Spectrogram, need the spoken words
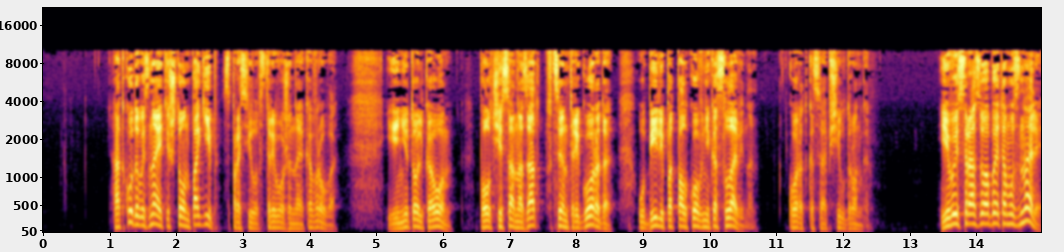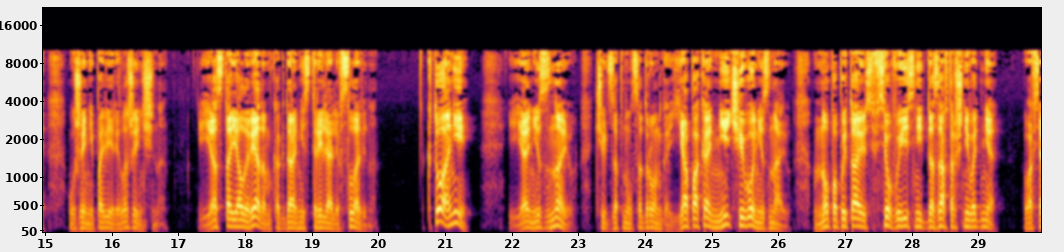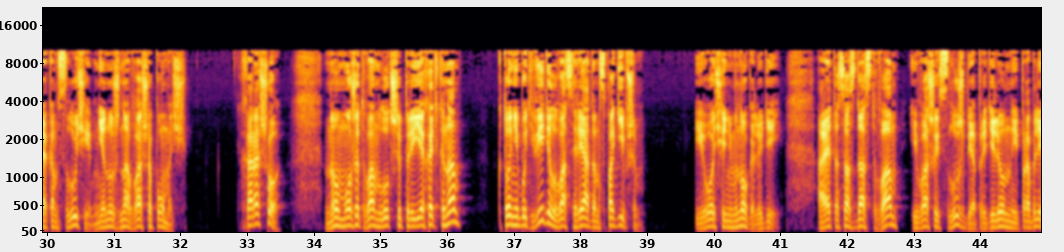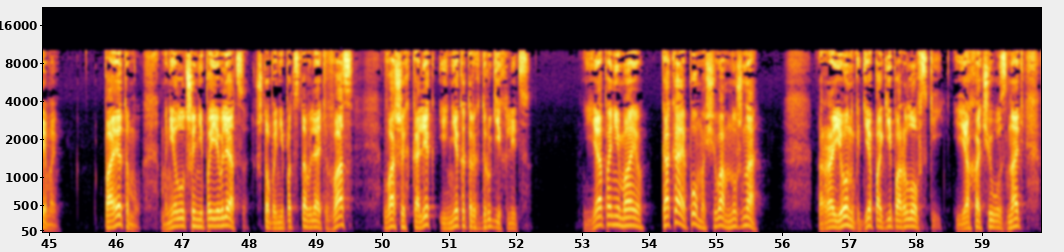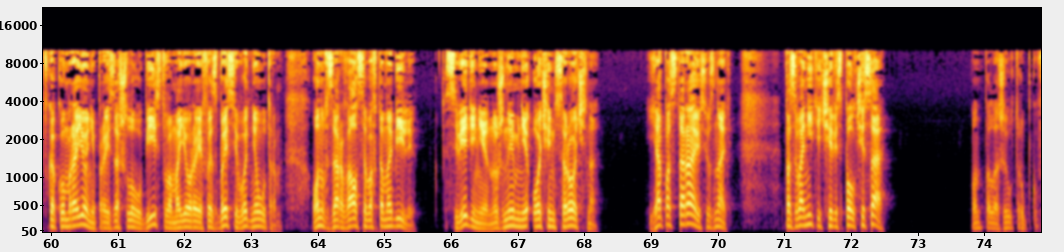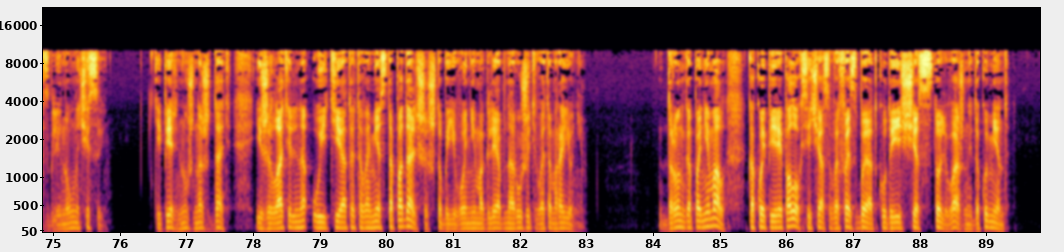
«Откуда вы знаете, что он погиб?» — спросила встревоженная Коврова. «И не только он. Полчаса назад в центре города убили подполковника Славина», — коротко сообщил Дронго. «И вы сразу об этом узнали?» — уже не поверила женщина. Я стоял рядом, когда они стреляли в Славина. Кто они? Я не знаю, чуть запнулся Дронга. Я пока ничего не знаю, но попытаюсь все выяснить до завтрашнего дня. Во всяком случае, мне нужна ваша помощь. Хорошо. Но, может, вам лучше приехать к нам? Кто-нибудь видел вас рядом с погибшим? И очень много людей. А это создаст вам и вашей службе определенные проблемы. Поэтому мне лучше не появляться, чтобы не подставлять вас, ваших коллег и некоторых других лиц. Я понимаю. Какая помощь вам нужна? Район, где погиб Орловский. Я хочу узнать, в каком районе произошло убийство майора ФСБ сегодня утром. Он взорвался в автомобиле. Сведения нужны мне очень срочно. Я постараюсь узнать. Позвоните через полчаса. Он положил трубку, взглянул на часы. Теперь нужно ждать и желательно уйти от этого места подальше, чтобы его не могли обнаружить в этом районе. Дронго понимал, какой переполох сейчас в ФСБ, откуда исчез столь важный документ.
